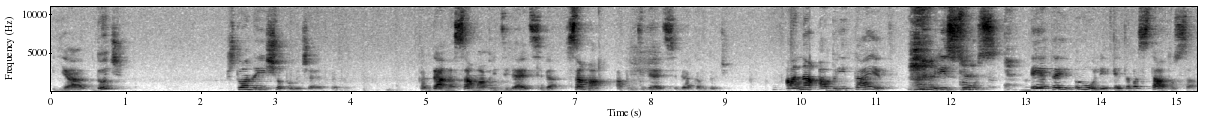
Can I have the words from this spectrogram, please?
«я дочь», что она еще получает в этом? Когда она сама определяет себя, сама определяет себя как дочь. Она обретает ресурс этой роли, этого статуса.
